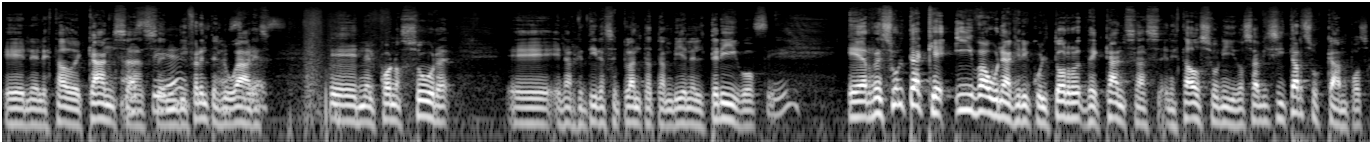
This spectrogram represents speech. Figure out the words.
en el estado de Kansas, en diferentes lugares. en el cono sur, eh, en Argentina se planta también el trigo. Eh, resulta que iba un agricultor de Kansas, en Estados Unidos, a visitar sus campos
